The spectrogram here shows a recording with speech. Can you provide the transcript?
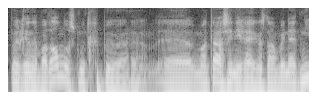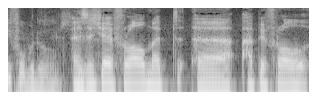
waarin er wat anders moet gebeuren. Want daar zijn die regels dan weer net niet voor bedoeld. En zit jij vooral met, heb je vooral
